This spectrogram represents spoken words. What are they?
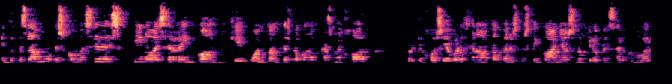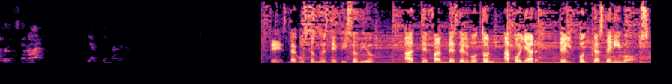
Entonces Lamu es como ese destino, ese rincón que cuanto antes lo conozcas mejor, porque José ha evolucionado tanto en estos cinco años, no quiero pensar cómo va a evolucionar de aquí en adelante. ¿Te está gustando este episodio? Hazte fan desde el botón apoyar del podcast de Nivos.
